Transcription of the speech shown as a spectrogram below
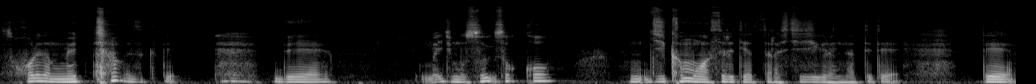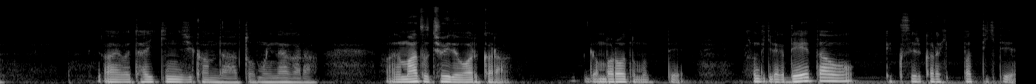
それがめっちゃむずくて。で、まあ、一応もうそ速攻時間も忘れてやってたら7時ぐらいになってて。であやばい退勤時間だと思いながら。あでもあとちょいで終わるから頑張ろうと思って。その時なんかデータを Excel から引っ張ってきて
